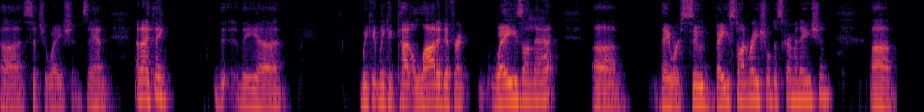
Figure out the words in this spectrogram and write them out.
uh, situations. And and I think the, the uh, we could we could cut a lot of different ways on that. Um, they were sued based on racial discrimination. Um,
